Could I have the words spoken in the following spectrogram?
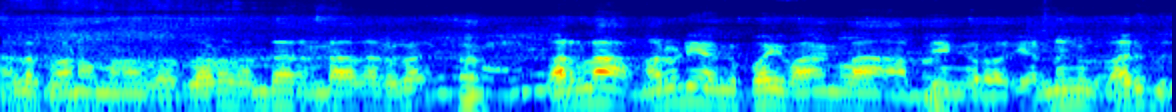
நல்ல குணமனம். ஒரு தடவை வந்தால் ரெண்டாவது தடவை. வரலாம். மறுபடியும் அங்கே போய் வாங்கலாம் அப்படிங்கிற ஒரு எண்ணங்கள் வருது.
